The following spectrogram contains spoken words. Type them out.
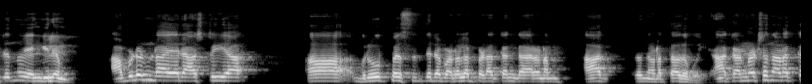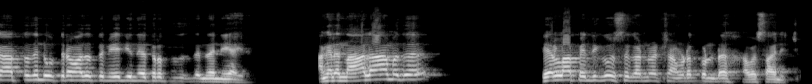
ഇരുന്നു എങ്കിലും അവിടെ ഉണ്ടായ രാഷ്ട്രീയ ആ ഗ്രൂപ്പിസത്തിന്റെ പടലപ്പിടക്കം കാരണം ആ ഇത് നടത്താതെ പോയി. ആ കൺവെൻഷൻ നടക്കാത്തതിന്റെ ഉത്തരവാദിത്വം ഏജി നേതൃത്വത്തിന് തന്നെയായിരുന്നു. അങ്ങനെ നാലാമത് കേരള പെന്തിക്കോസ് കൺവെൻഷൻ അവിടെ കൊണ്ട് അവസാനിച്ചു.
